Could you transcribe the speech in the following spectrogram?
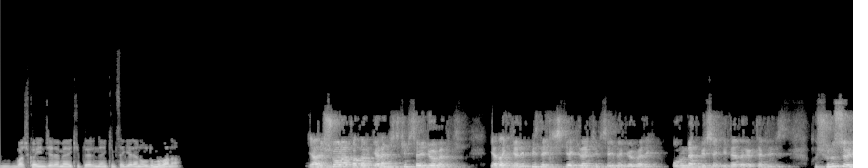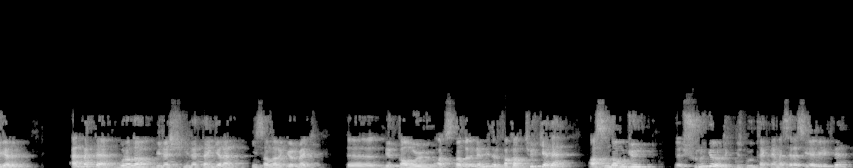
başka inceleme ekiplerinden kimse gelen oldu mu bana? Yani şu ana kadar gelen hiç kimseyi görmedik. Ya da gelip bizle ilişkiye giren kimseyi de görmedik. Onu net bir şekilde belirtebiliriz. Şunu söyleyelim. Elbette burada Birleşmiş Millet'ten gelen insanları görmek e, bir kamuoyu açısından da önemlidir. Fakat Türkiye'de aslında bugün e, şunu gördük biz bu tekne meselesiyle birlikte.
